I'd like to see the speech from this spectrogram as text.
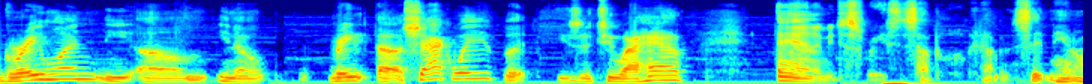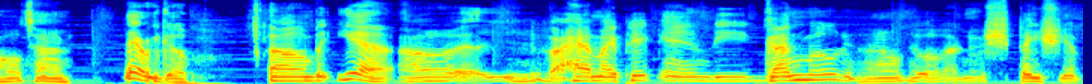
gray one, the um, you know, uh, Shack Wave, but these are two I have. And let me just raise this up a little bit. I've been sitting here the whole time. There we go. Um, but yeah, uh, if I had my pick in the gun mode, I don't know about no spaceship,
